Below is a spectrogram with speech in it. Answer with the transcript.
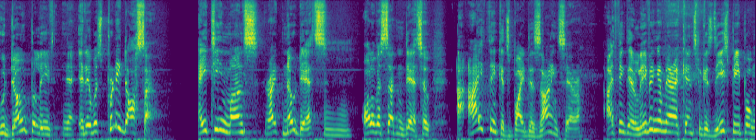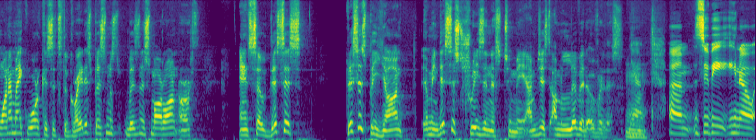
who don't believe it, it was pretty docile 18 months, right? No deaths. Mm-hmm. All of a sudden, death. So I, I, think it's by design, Sarah. I think they're leaving Americans because these people want to make war because it's the greatest business business model on earth. And so this is this is beyond I mean, this is treasonous to me. I'm just, I'm livid over this. Yeah. Um, Zuby, you know,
